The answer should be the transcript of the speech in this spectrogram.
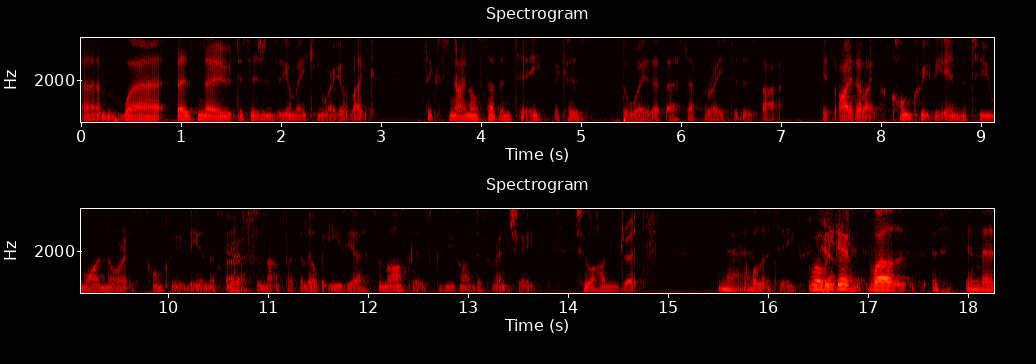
Um, where there's no decisions that you're making where you're like 69 or 70, because the way that they're separated is that it's either like concretely in the 2 1 or it's concretely in the first, Yes. and that's like a little bit easier for markers because you can't differentiate to a hundredth No. quality. Well, we don't. Well, it's, it's in the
